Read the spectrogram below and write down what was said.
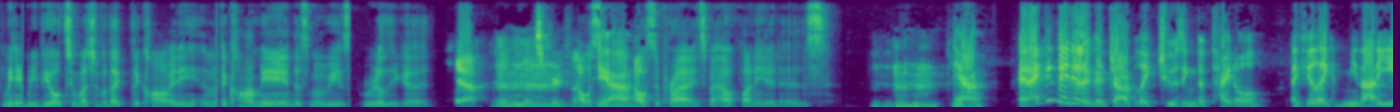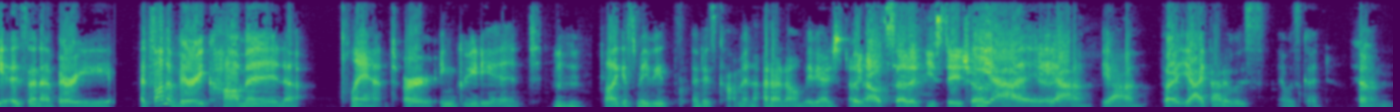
we didn't reveal too much of like the comedy, and the comedy in this movie is really good. Yeah, it, it was pretty Mm, funny. I was Yeah. I was surprised by how funny it is. Mhm. hmm Yeah. And I think they did a good job like choosing the title. I feel like Minari isn't a very it's not a very common plant or ingredient. Mhm. Well, I guess maybe it is common. I don't know. Maybe I just don't Like know. outside of East Asia. yeah, Yeah. yeah, yeah, But yeah, I thought it was it was good. Yeah. Um,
